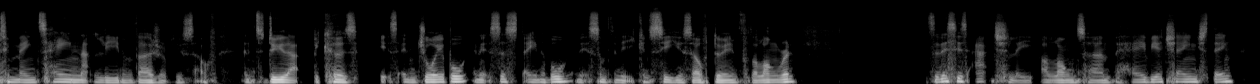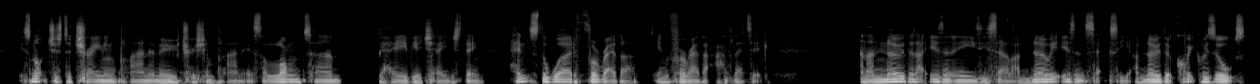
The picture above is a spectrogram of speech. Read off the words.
to maintain that lean version of yourself. And to do that because it's enjoyable and it's sustainable and it's something that you can see yourself doing for the long run. So, this is actually a long term behavior change thing. It's not just a training plan and a nutrition plan, it's a long term behavior change thing. Hence the word forever in Forever Athletic. And I know that that isn't an easy sell. I know it isn't sexy. I know that quick results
